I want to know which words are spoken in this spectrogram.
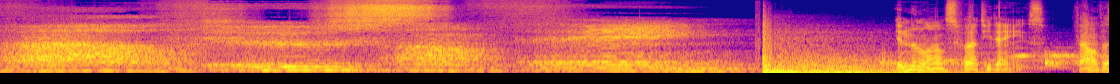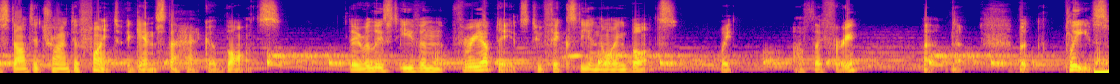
In the last 30 days, Valve has started trying to fight against the hacker bots. They released even three updates to fix the annoying bots. Wait, Half-Life 3? Uh, no. But please,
